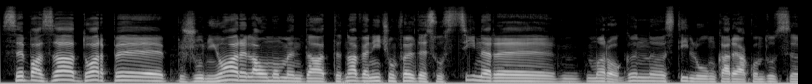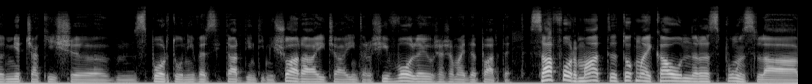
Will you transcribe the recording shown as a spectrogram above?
se baza doar pe junioare la un moment dat, n-avea niciun fel de susținere, mă rog, în stilul în care a condus Mircea Chiș uh, sportul universitar din Timișoara, aici intră și voleiul și așa mai departe. S-a format tocmai ca un răspuns la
